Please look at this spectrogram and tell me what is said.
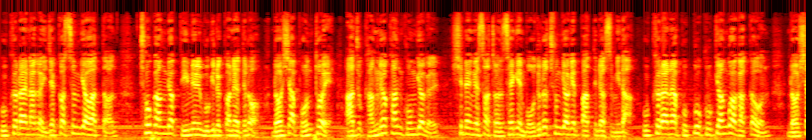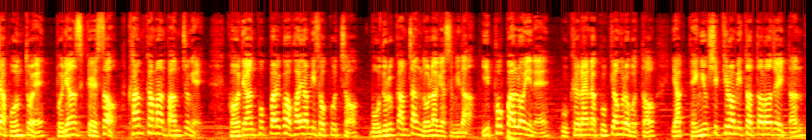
우크라이나가 이제껏 숨겨왔던 초강력 비밀 무기를 꺼내들어 러시아 본토에 아주 강력한 공격을 실행해서 전 세계 모두를 충격에 빠뜨렸습니다. 우크라이나 북부 국경과 가까운 러시아 본토의 브리안스크에서 캄캄한 밤중에 거대한 폭발과 화염이 솟구쳐 모두를 깜짝 놀라게 했습니다. 이 폭발로 인해 우크라이나 국경으로부터 약 160km 떨어져 있던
